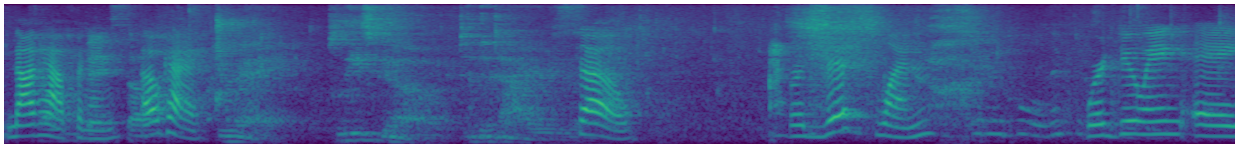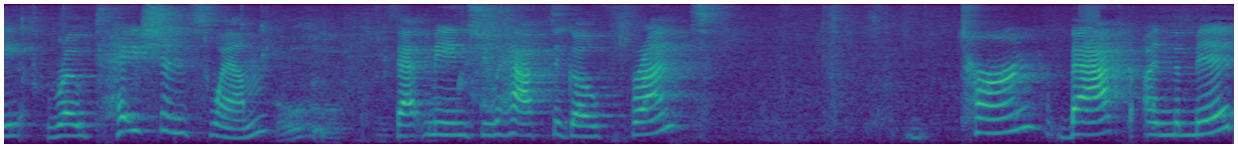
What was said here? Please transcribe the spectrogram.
Not oh, Okay, happening. so- Okay, Ray, please go to the diary so for this one, we're doing a rotation swim. Ooh. That means you have to go front, turn back in the mid,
